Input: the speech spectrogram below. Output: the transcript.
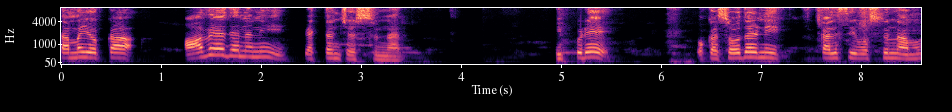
తమ యొక్క ఆవేదనని వ్యక్తం చేస్తున్నారు. ఇప్పుడే ఒక సోదరిని కలిసి వస్తున్నాము.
